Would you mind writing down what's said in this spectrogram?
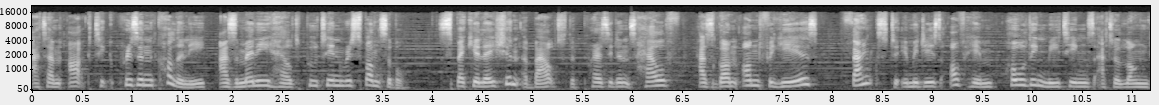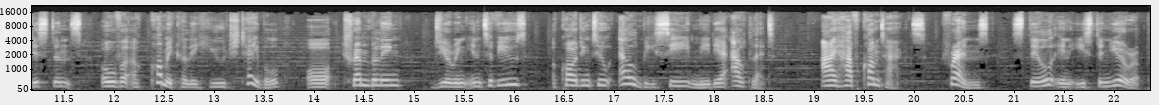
at an Arctic prison colony as many held Putin responsible. Speculation about the president's health has gone on for years thanks to images of him holding meetings at a long distance over a comically huge table or trembling during interviews, according to LBC media outlet. I have contacts, friends, still in Eastern Europe,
